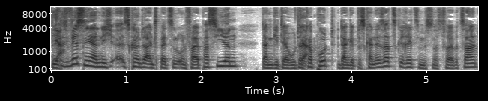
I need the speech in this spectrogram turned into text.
Ja. Sie wissen ja nicht, es könnte ein Spätzelunfall passieren, dann geht der Router Ja. kaputt, dann gibt es kein Ersatzgerät, Sie müssen das teuer bezahlen.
